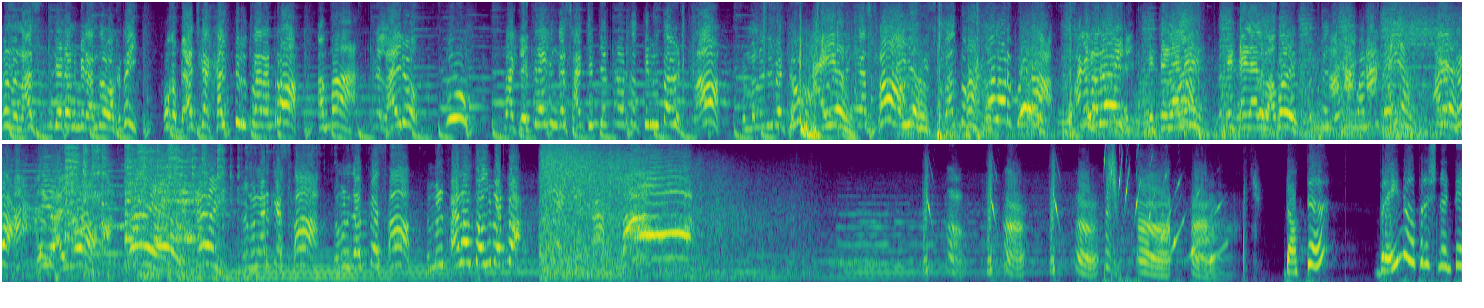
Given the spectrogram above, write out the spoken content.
నన్ను నాశనం చేయడానికి మీరు అందరూ ఒకటి ఒక బ్యాచ్గా కలిసి తిరుగుతున్నారంట్రా. అమ్మా! లాయరు. నాకు వ్యతిరేకంగా సాక్ష్యం చెప్పినట్టు తిరుగుతావిట్రా? మిమ్మల్ని వదిలిపెట్టు. అయ్యో! అయ్యో! మిమ్మల్ని అరికేస్తా మిమ్మల్ని చంపేస్తా. మిమ్మల్ని పేరాలు తోలిపెట్టా డాక్టర్ బ్రెయిన్ ఆపరేషన్ అంటే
